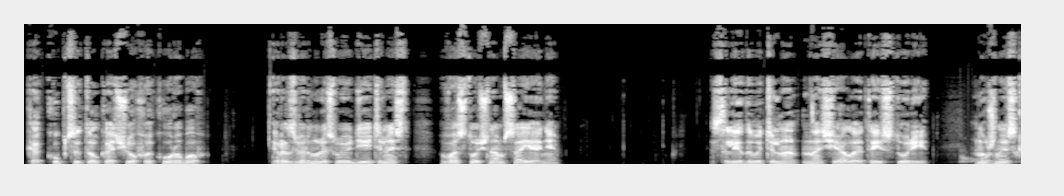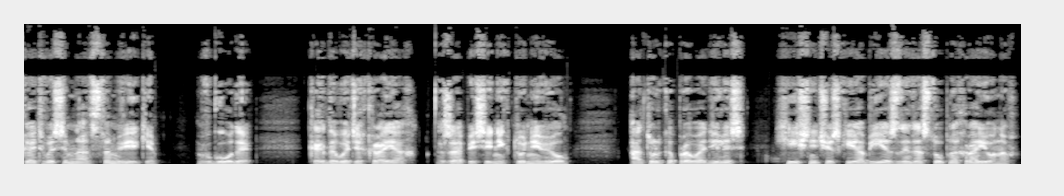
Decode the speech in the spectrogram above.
как купцы Толкачев и Коробов развернули свою деятельность в Восточном Саяне. Следовательно, начало этой истории нужно искать в XVIII веке, в годы, когда в этих краях записи никто не вел, а только проводились хищнические объезды доступных районов.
